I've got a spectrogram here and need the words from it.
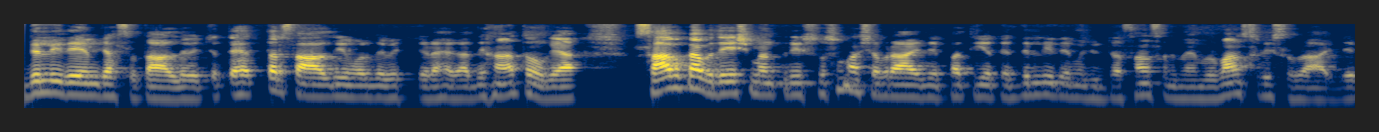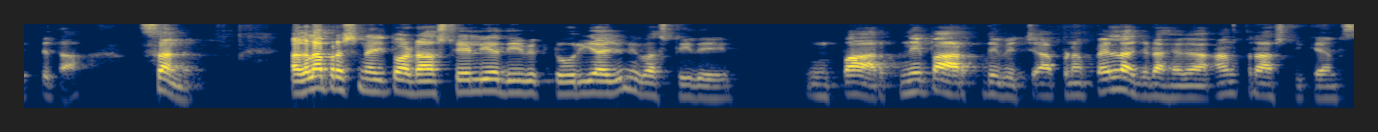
ਦਿੱਲੀ ਦੇ ਏਮਜ ਹਸਪਤਾਲ ਦੇ ਵਿੱਚ 73 ਸਾਲ ਦੀ ਉਮਰ ਦੇ ਵਿੱਚ ਜਿਹੜਾ ਹੈਗਾ, ਦੇਹਾਂਤ ਹੋ ਗਿਆ। ਸਾਬਕਾ ਵਿਦੇਸ਼ ਮੰਤਰੀ ਸੁਸ਼ਮਾ ਸਵਰਾਜ ਦੇ ਪਤੀ ਅਤੇ ਦਿੱਲੀ ਦੇ ਮੌਜੂਦਾ ਸੰਸਦ ਮੈਂਬਰ ਵਾਂਸਰੀ ਸਵਰਾਜ ਦੇ ਪਿਤਾ ਸਨ। ਅਗਲਾ ਪ੍ਰਸ਼ਨ ਹੈ ਜੀ, ਤੁਹਾਡਾ ਆਸਟ੍ਰੇਲੀਆ ਦੀ ਵਿਕਟੋਰੀਆ ਯੂਨੀਵਰਸਿਟੀ ਦੇ ਭਾਰਤ, ਨੇ ਭਾਰਤ ਦੇ ਵਿੱਚ ਆਪਣਾ ਪਹਿਲਾ ਜਿਹੜਾ ਹੈਗਾ ਅੰਤਰਰਾਸ਼ਟਰੀ ਕੈਂਪਸ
